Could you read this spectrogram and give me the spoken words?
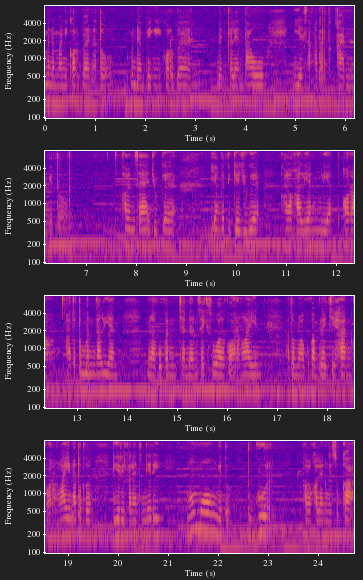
menemani korban atau mendampingi korban dan kalian tahu dia sangat tertekan gitu. Kalau misalnya juga yang ketiga juga kalau kalian melihat orang atau teman kalian melakukan candaan seksual ke orang lain atau melakukan pelecehan ke orang lain atau ke diri kalian sendiri ngomong gitu tegur kalau kalian nggak suka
